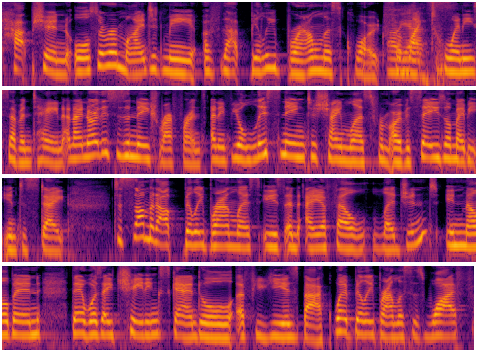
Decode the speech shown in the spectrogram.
caption also reminded me of that Billy Brownless quote Oh, from like 2017. And I know this is a niche reference. And if you're listening to Shameless from overseas or maybe interstate, to sum it up, Billy Brownless is an AFL legend in Melbourne. There was a cheating scandal a few years back where Billy Brownless's wife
